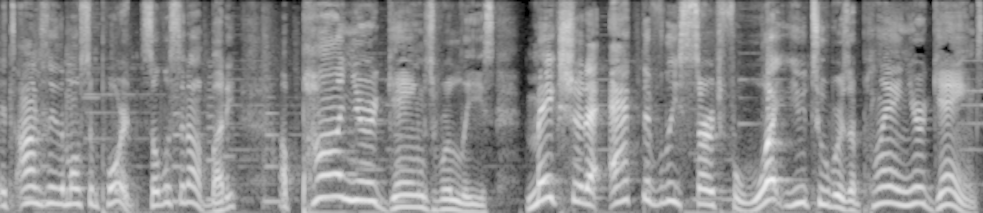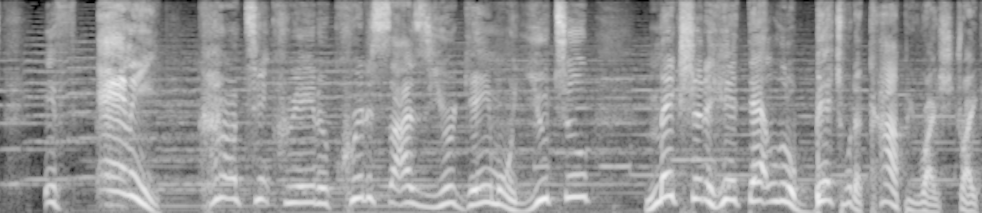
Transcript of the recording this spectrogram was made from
it's honestly the most important. So listen up, buddy. Upon your game's release, make sure to actively search for what YouTubers are playing your games. If any content creator criticizes your game on YouTube, make sure to hit that little bitch with a copyright strike.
